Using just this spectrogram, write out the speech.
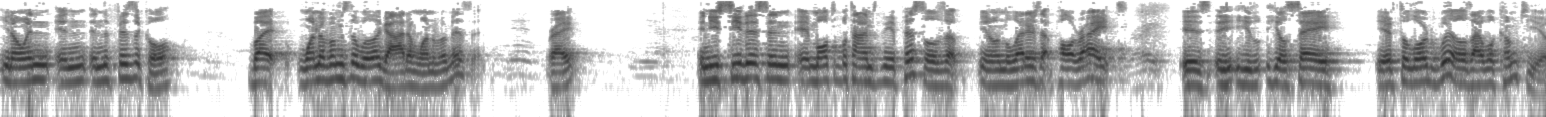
you know, in in, in the physical, but one of them is the will of God and one of them isn't. Right? And you see this in, in multiple times in the epistles, that, you know, in the letters that Paul writes, is he, he'll say, "If the Lord wills, I will come to you."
